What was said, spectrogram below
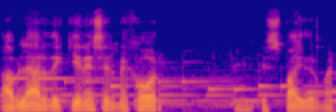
hablar de quién es el mejor eh, Spider-Man.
